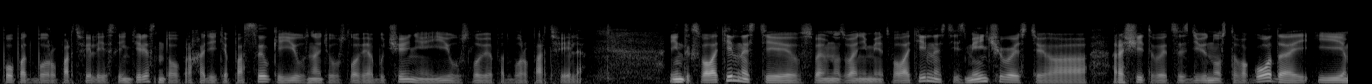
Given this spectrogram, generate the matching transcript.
по подбору портфеля. Если интересно, то проходите по ссылке и узнайте условия обучения и условия подбора портфеля. Индекс волатильности в своем названии имеет волатильность, изменчивость, а, рассчитывается с 90 -го года и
